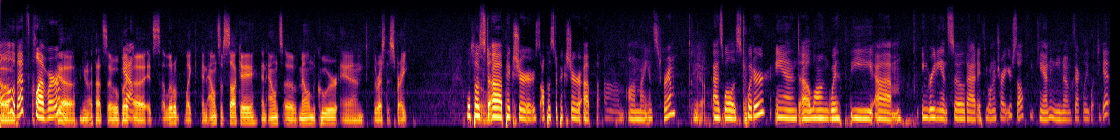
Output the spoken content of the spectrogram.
Oh, Um, that's clever. Yeah, you know, I thought so. But Yeah. uh, it's a little like an ounce of sake, an ounce of melon liqueur, and the rest is Sprite. We'll post uh, pictures. I'll post a picture up um, on my Instagram Yeah. as well as Twitter, and uh, along with the um, ingredients, so that if you want to try it yourself, you can, and you know exactly what to get.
